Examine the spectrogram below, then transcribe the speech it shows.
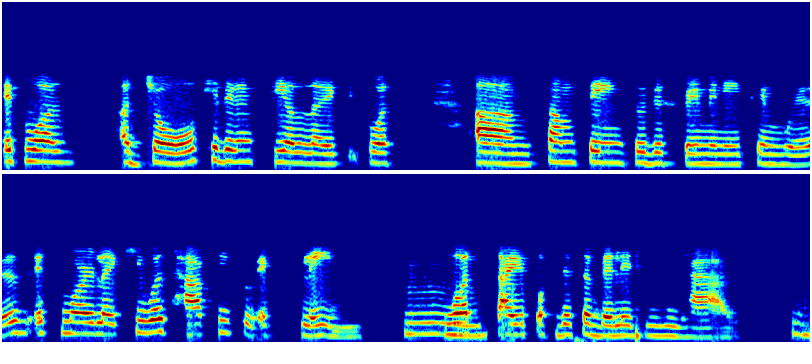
it was a joke. He didn't feel like it was um, something to discriminate him with. It's more like he was happy to explain mm. what type of disability he has. Mm-hmm.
